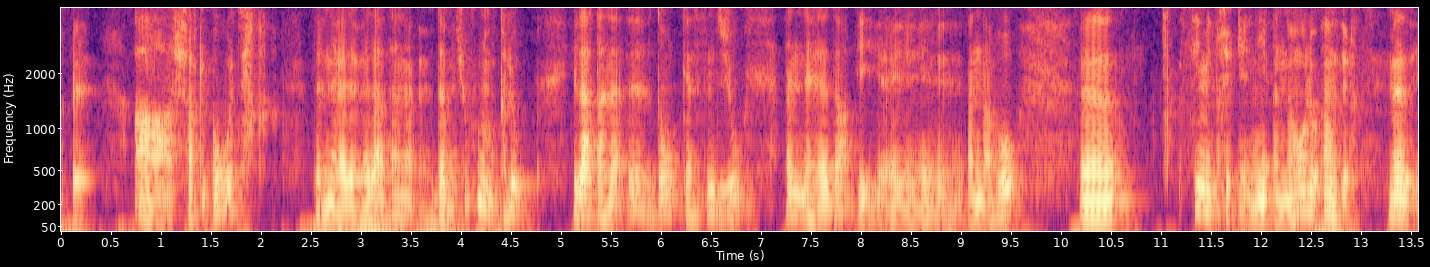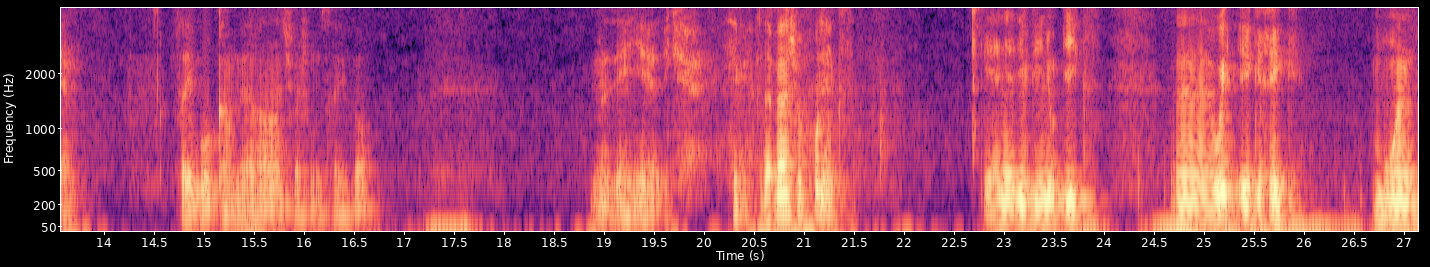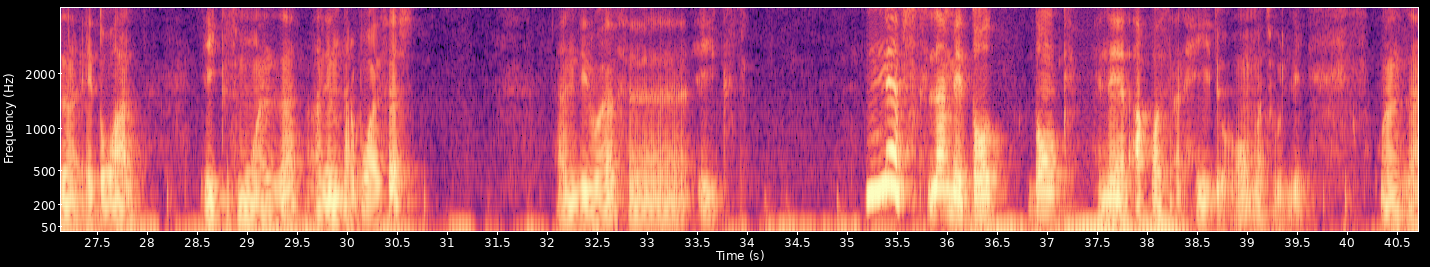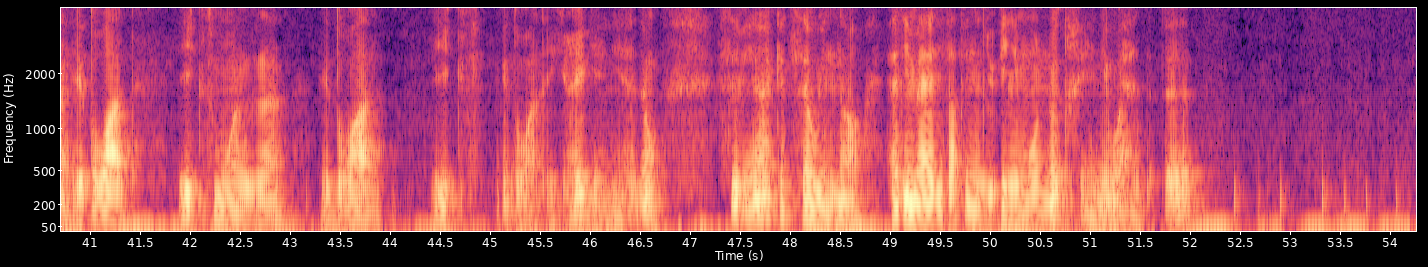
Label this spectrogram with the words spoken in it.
e آه الشرط الأول تحقق درنا هذا هذا عطانا e دابا نشوفو المقلوب الا عطانا e donc كنستنتجو ان هذا انه symétrique يعني انه l'inverse مزيان صايبو الكاميرا نشوف واش نصايبو مزيان هي هذيك c'est bien دابا نشوفو ال x يعني غادي نبينو x oui y moins un étoile x moins un غادي نضربوها فاش غنديروها في x نفس la méthode donc هنايا الاقواس نحيدوهم ما تولي moins un étoile x moins un étoile x étoile y يعني هادو c'est bien كتساوي لنا هادي مع هادي تعطينا l'élément neutre يعني واحد e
